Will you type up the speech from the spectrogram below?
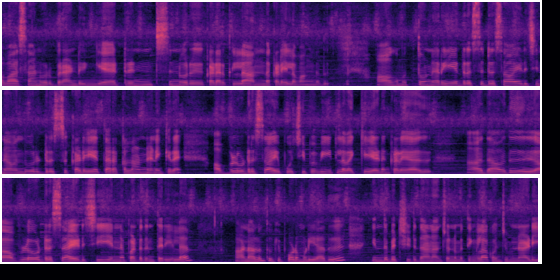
அவாசான்னு ஒரு பிராண்டு இங்கே ட்ரெண்ட்ஸ்ன்னு ஒரு கடை இருக்குல்ல அந்த கடையில் வாங்கினது. ஆக மொத்தம் நிறைய ட்ரெஸ்ஸு ட்ரெஸ்ஸாக ஆகிடுச்சு நான் வந்து ஒரு ட்ரெஸ்ஸு கடையே திறக்கலான்னு நினைக்கிறேன். அவ்வளோ ட்ரெஸ் ஆகிப்போச்சு இப்போ வீட்டில் வைக்க இடம் கிடையாது. அதாவது அவ்வளோ ட்ரெஸ் ஆகிடுச்சி என்ன பண்ணுறதுன்னு தெரியல. ஆனாலும் தூக்கி போட முடியாது. இந்த பெட்ஷீட்டு தான் நான் சொன்ன பார்த்தீங்களா? கொஞ்சம் முன்னாடி.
